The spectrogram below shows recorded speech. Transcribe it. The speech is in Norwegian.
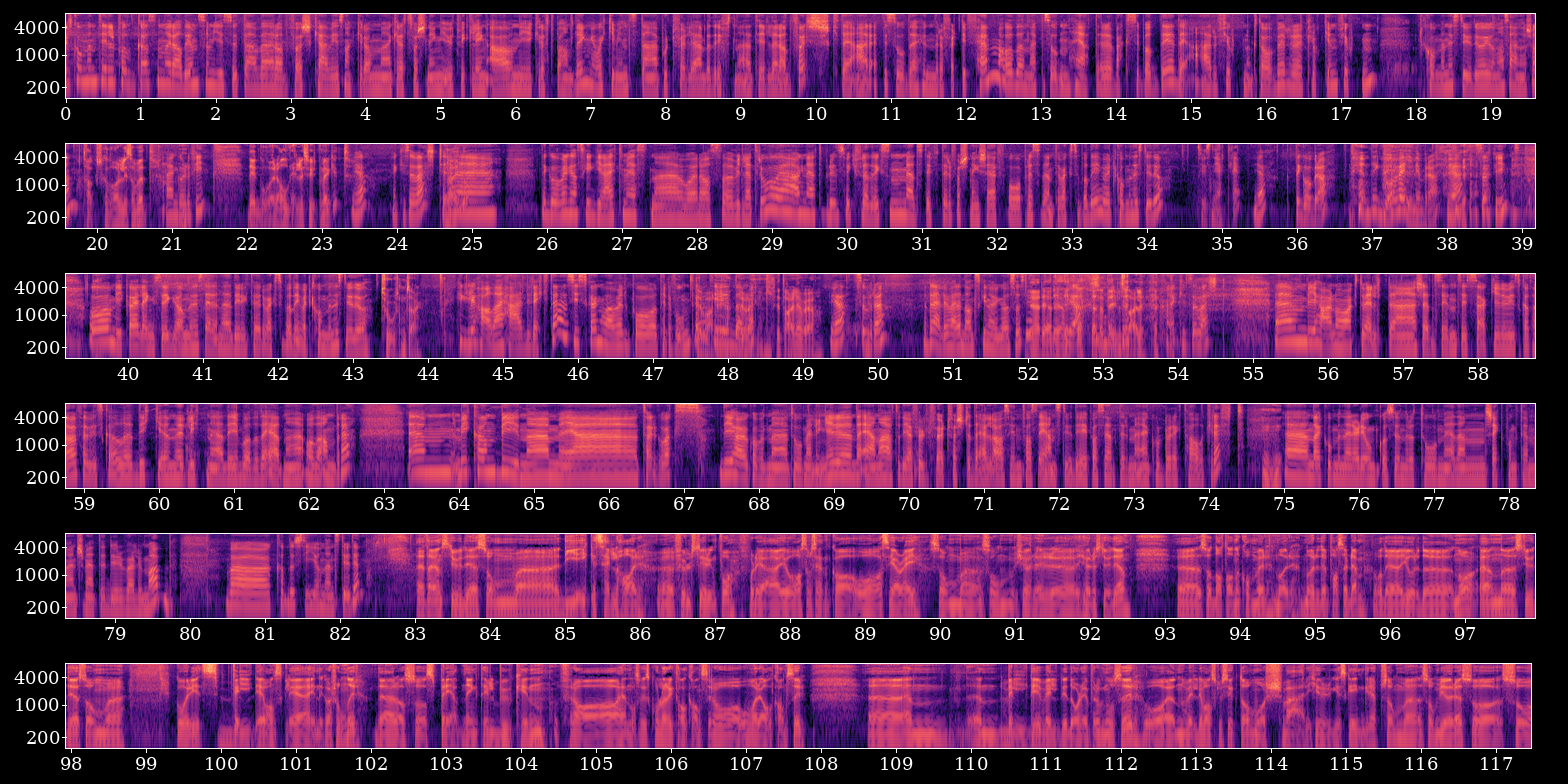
Velkommen til podkasten Radium som gis ut av Radforsk. Her vi snakker om kreftforskning, utvikling av ny kreftbehandling og ikke minst porteføljebedriftene til Radforsk. Det er episode 145, og denne episoden heter Vaxibody. Det er 14. oktober klokken 14. Velkommen i studio, Jonas Einarsson. Takk skal du ha, Elisabeth. Går det fint? Det går aldeles utmerket. Ja, det er ikke så verst. Nei da. Det går vel ganske greit med gjestene våre også, vil jeg tro. Agnete Brunsvik Fredriksen, medstifter, forskningssjef og president i Vaxibody. Velkommen i studio. Tusen hjertelig. Ja, Det går bra? Det går veldig bra. Ja, Så fint. Og Mikael Engsvig, administrerende direktør i Vaxibody. Velkommen i studio. Tusen takk. Hyggelig å ha deg her direkte. Sist gang var vel på telefonen til Det var det, i ja. Var. Det er deilig å være her. Ja, så bra. Det er deilig å være dansk i Norge også, si. Ja, det er det. Ja. Særdeles deilig. Det er ikke så verst. Um, vi har noe aktuelt uh, skjedd siden sist saker vi skal ta, før vi skal uh, dykke litt ned i både det ene og det andre. Um, vi kan begynne med Targovax. De har jo kommet med to meldinger. Det ene er at de har fullført første del av sin fase 1-studie i pasienter med kolorektal kreft. Mhm. Um, der kombinerer de Onkos 102 med den sjekkpunkthemmeren som heter Durvalumab. Hva kan du si om den studien? Dette er en studie som eh, de ikke selv har eh, full styring på. For det er jo AstraZeneca og CRA som, eh, som kjører, kjører studien. Så dataene kommer når, når det passer dem, og det gjorde det nå. En studie som går i veldig vanskelige indikasjoner. Det er altså spredning til bukhinnen fra henholdsvis kolorektalkancer og ovarialkancer. Eh, En, en veldig veldig dårlige prognoser og en veldig vanskelig sykdom og svære kirurgiske inngrep som, eh, som gjøres. Så, så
